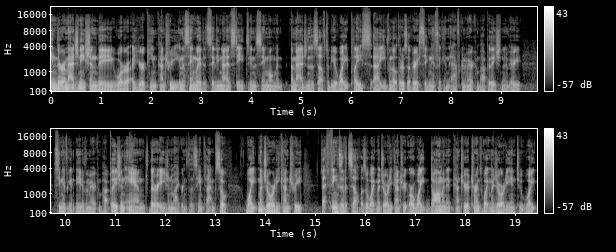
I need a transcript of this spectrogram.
in their imagination, they were a European country in the same way that, say, the United States, in the same moment, imagines itself to be a white place, uh, even though there's a very significant African American population and a very significant Native American population, and there are Asian migrants at the same time. So, white majority country that thinks of itself as a white majority country or white dominant country, or turns white majority into white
